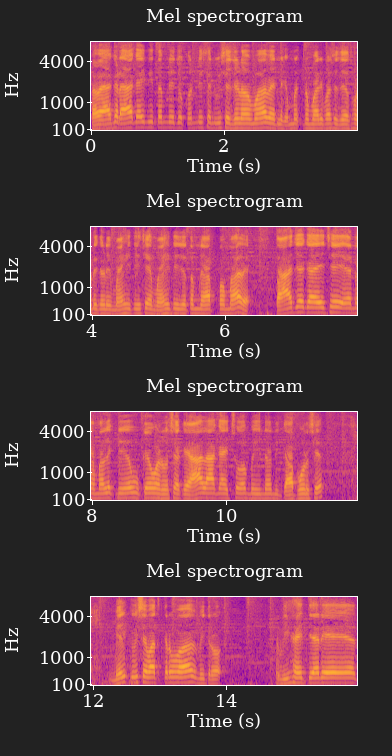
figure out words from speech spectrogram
હવે આગળ આ ગાયની તમને જો કન્ડિશન વિશે જણાવવામાં આવે, એટલે કે મારી પાસે જે થોડી ઘણી માહિતી છે માહિતી જો તમને આપવામાં આવે, તો આ જે ગાય છે, એના માલિકને એવું કહેવાનું છે કે હાલ આ ગાય છ મહિનાની ગાભણ છે. મિલ્ક વિશે વાત કરવામાં આવે, મિત્રો. વિહાય ત્યારે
